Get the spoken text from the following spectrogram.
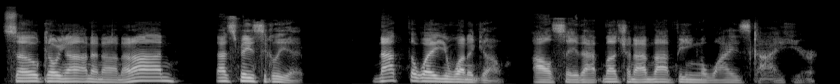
So going on and on and on. That's basically it. Not the way you want to go. I'll say that much, and I'm not being a wise guy here.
